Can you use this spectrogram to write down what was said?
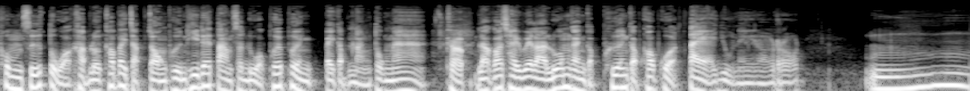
ชมซื้อตั๋วขับรถเข้าไปจับจองพื้นที่ได้ตามสะดวกเพื่อเพลินไปกับหนังตรงหน้า ครับ แล้วก็ใช้เวลาร่วมกันกับเพื่อนกับครอบครัวแต่อยู่ในรถอืม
